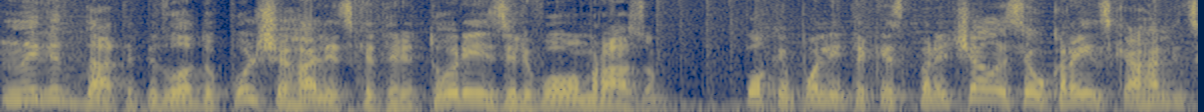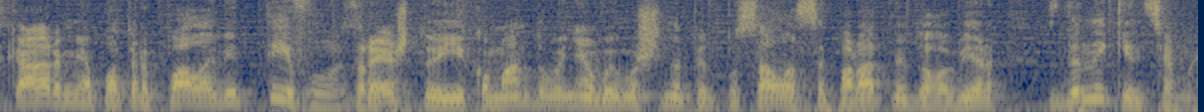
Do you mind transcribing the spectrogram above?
не віддати під владу Польщі галіцькі території зі Львовом разом. Поки політики сперечалися, українська галіцька армія потерпала від тифу. Зрештою, її командування вимушено підписало сепаратний договір з деникінцями.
